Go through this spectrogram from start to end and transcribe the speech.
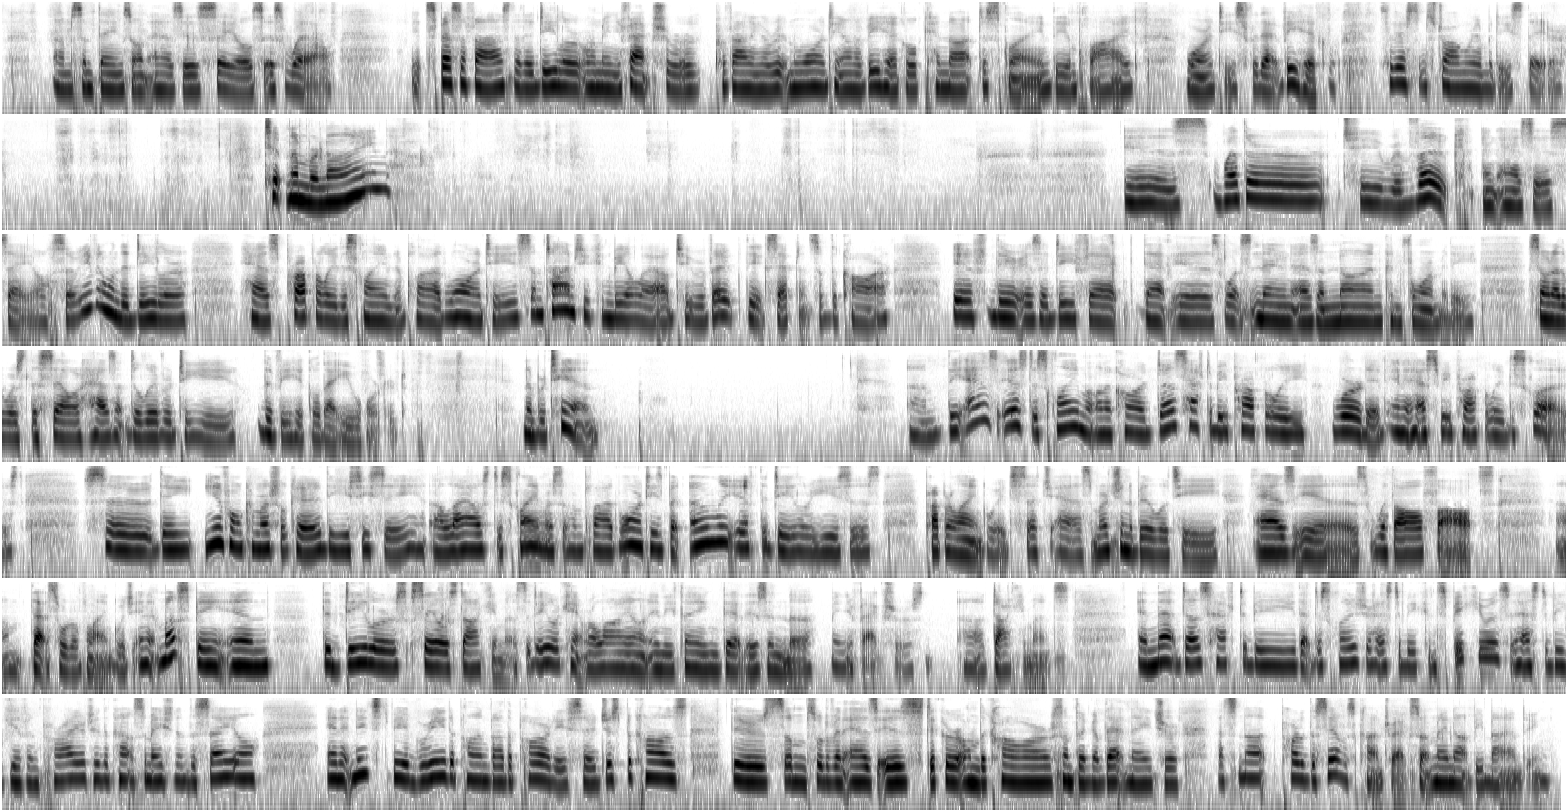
um, some things on as is sales as well. It specifies that a dealer or manufacturer providing a written warranty on a vehicle cannot disclaim the implied warranties for that vehicle. So there's some strong remedies there. Tip number nine is whether to revoke an as is sale. So even when the dealer has properly disclaimed implied warranties, sometimes you can be allowed to revoke the acceptance of the car if there is a defect that is what's known as a non-conformity. So, in other words, the seller hasn't delivered to you the vehicle that you ordered. Number 10. Um, the as is disclaimer on a card does have to be properly worded and it has to be properly disclosed. So, the Uniform Commercial Code, the UCC, allows disclaimers of implied warranties, but only if the dealer uses proper language, such as merchantability, as is, with all faults, um, that sort of language. And it must be in the dealer's sales documents. The dealer can't rely on anything that is in the manufacturer's uh, documents. And that does have to be, that disclosure has to be conspicuous. It has to be given prior to the consummation of the sale. And it needs to be agreed upon by the parties. So just because there's some sort of an as is sticker on the car something of that nature, that's not part of the sales contract, so it may not be binding.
